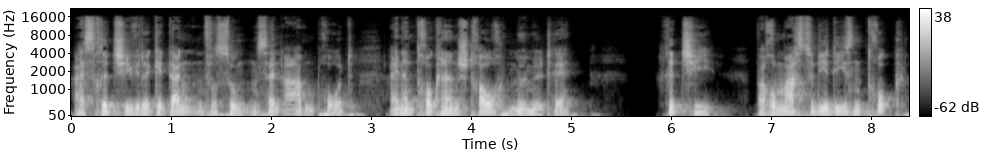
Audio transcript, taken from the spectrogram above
als Ritchie wieder gedankenversunken sein Abendbrot einen trockenen Strauch mümmelte, Ritchie, warum machst du dir diesen Druck?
